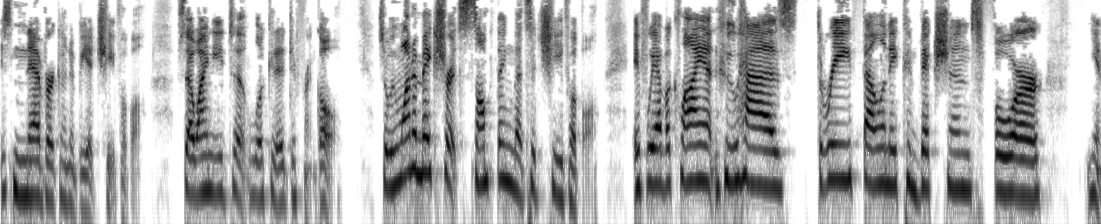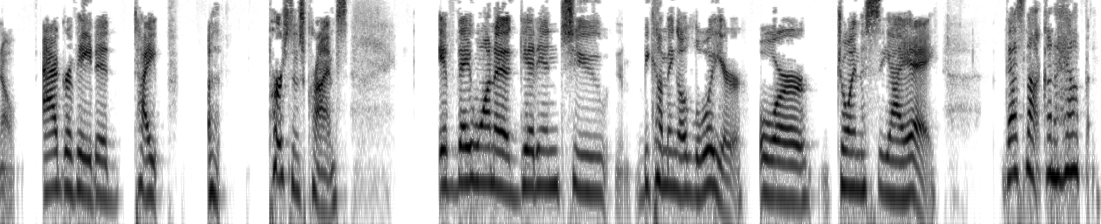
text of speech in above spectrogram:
it's never going to be achievable. So i need to look at a different goal. So we want to make sure it's something that's achievable. If we have a client who has three felony convictions for you know aggravated type uh, persons crimes if they want to get into becoming a lawyer or join the cia that's not going to happen.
